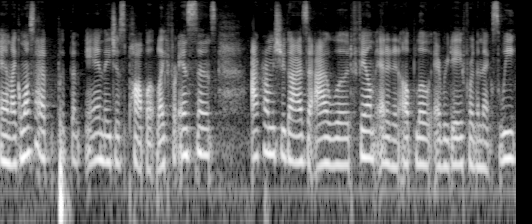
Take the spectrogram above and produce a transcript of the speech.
And like once I put them in, they just pop up. Like for instance, I promised you guys that I would film, edit, and upload every day for the next week.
